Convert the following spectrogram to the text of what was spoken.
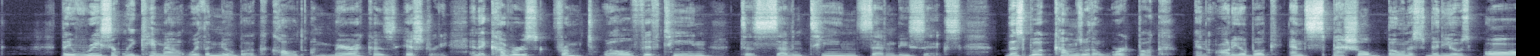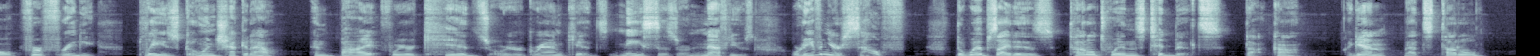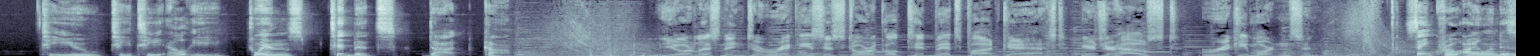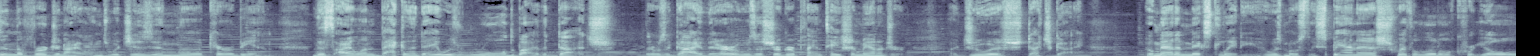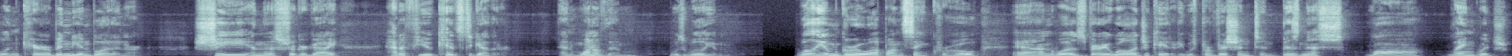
They recently came out with a new book called America's History, and it covers from 1215 to 1776. This book comes with a workbook, an audiobook, and special bonus videos, all for free. Please go and check it out and buy it for your kids or your grandkids, nieces or nephews, or even yourself. The website is TuttleTwinsTidbits.com. Again, that's Tuttle, T U T T L E, twins, tidbits.com. You're listening to Ricky's Historical Tidbits Podcast. Here's your host, Ricky Mortensen. St. Croix Island is in the Virgin Islands, which is in the Caribbean. This island back in the day was ruled by the Dutch. There was a guy there who was a sugar plantation manager, a Jewish Dutch guy, who met a mixed lady who was mostly Spanish with a little Creole and Caribbean blood in her. She and the sugar guy had a few kids together, and one of them was William. William grew up on St. Croix and was very well educated. He was proficient in business, law, language.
